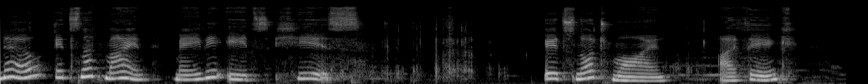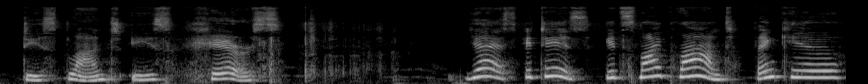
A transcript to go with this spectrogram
No, it's not mine. Maybe it's his. It's not mine. I think this plant is hers. Yes, it is. It's my plant. Thank you.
